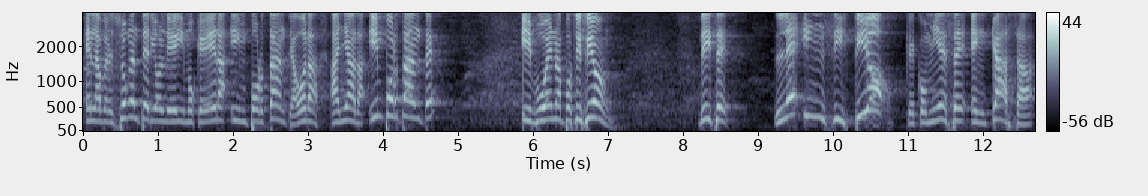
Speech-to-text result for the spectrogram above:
En la versión anterior leímos que era importante. Ahora añada importante y buena posición. Dice, le insistió que comiese en casa.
